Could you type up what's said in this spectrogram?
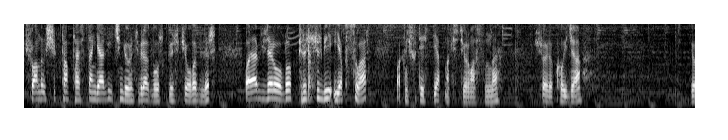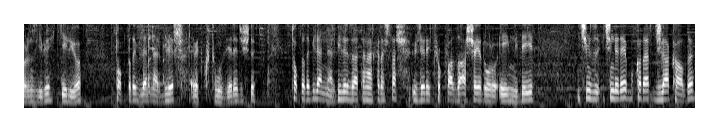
Şu anda ışık tam tersten geldiği için görüntü biraz bozuk gözüküyor olabilir. Bayağı güzel oldu. Pürüzsüz bir yapısı var. Bakın şu testi yapmak istiyorum aslında. Şöyle koyacağım. Gördüğünüz gibi geliyor. Topla da bilenler bilir. Evet kutumuz yere düştü. Topla da bilenler bilir zaten arkadaşlar. Üzeri çok fazla aşağıya doğru eğimli değil. İçimiz, içinde de bu kadar cila kaldı.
